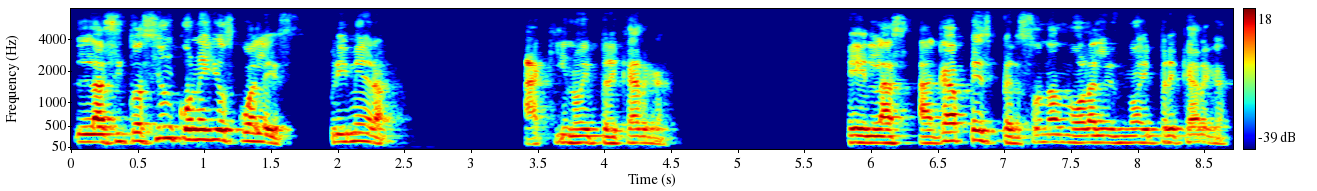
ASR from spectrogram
La situación con ellos, ¿cuál es? Primera, aquí no hay precarga. En las agapes, personas morales, no hay precarga.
